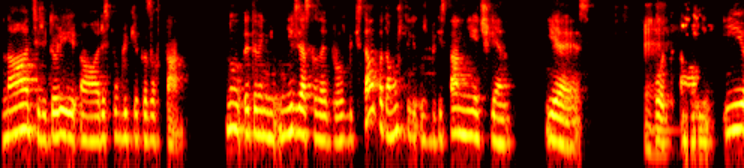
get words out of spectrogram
на территории а, Республики Казахстан. Ну, этого нельзя сказать про Узбекистан, потому что Узбекистан не член ЕАЭС. Mm-hmm. Вот. И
